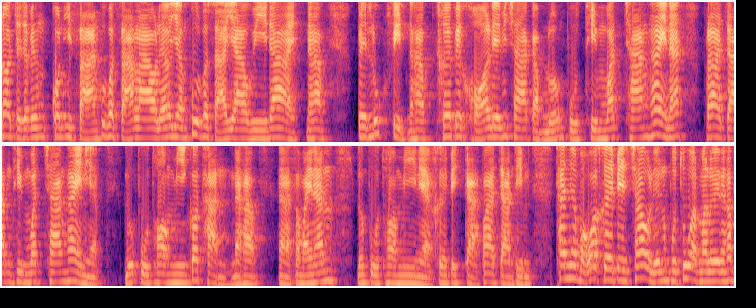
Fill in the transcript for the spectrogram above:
นอกจากจะเป็นคนอีสานพูดภาษาลาวแล้วยังพูดภาษายาวีได้นะครับ เป็นลูกศิษย์นะครับ เคยไปขอเรียนวิชากับหลวงปู่ทิมวัดช้างให้นะ พระอาจารย์ทิมวัดช้างให้เนี่ย หลวงปู่ทองมีก็ทันนะครับอ่าสมัยนั้นหลวงปู่ทองมีเนี่ยเคยไปกราบพระอาจารย์ทิม ท่านยังบอกว่าเคยไปเช่าเหรียญหลวงปู่ทวดมาเลยนะครับ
